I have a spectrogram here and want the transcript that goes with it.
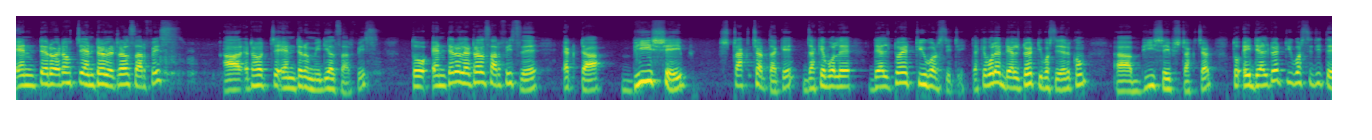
এন্টেরো এটা হচ্ছে এন্টেরো লেটারাল সারফেস আর এটা হচ্ছে এন্টেরো মিডিয়াল সারফেস তো এন্টেরো লেটারাল সারফেসে একটা ভি শেপ স্ট্রাকচার থাকে যাকে বলে ডেল্টোয়েড টিউবারসিটি যাকে বলে ডেল্টোয়েড টিউবারসিটি এরকম ভি শেপ স্ট্রাকচার তো এই ডেল্টোয়েড টিউবারসিটিতে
